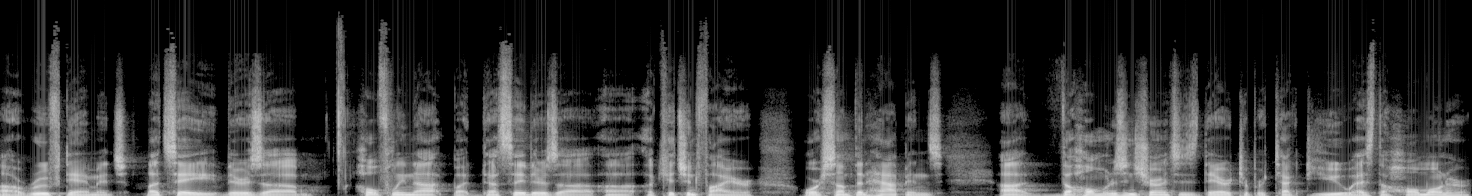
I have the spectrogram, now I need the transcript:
uh, roof damage, let's say there's a, hopefully not, but let's say there's a, a, a kitchen fire or something happens. Uh, the homeowner's insurance is there to protect you as the homeowner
